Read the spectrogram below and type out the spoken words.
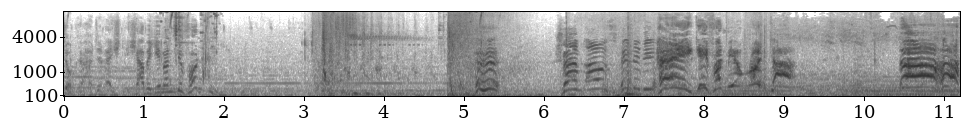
Joker hatte recht. Ich habe jemanden gefunden. Schwärmt aus! Findet ihn! Hey, geh von mir runter! Ah!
